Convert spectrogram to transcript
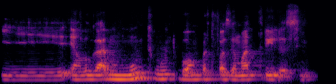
E é um lugar muito, muito bom para tu fazer uma trilha, assim.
